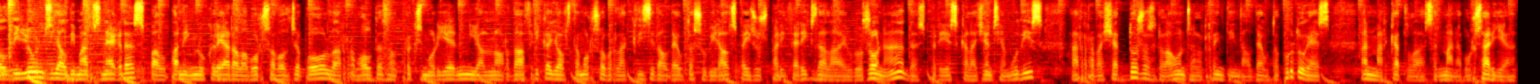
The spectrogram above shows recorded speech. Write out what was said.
El dilluns i el dimarts negres pel pànic nuclear a la borsa del Japó, les revoltes al Pròxim Orient i al nord d'Àfrica i els temors sobre la crisi del deute sobirà als països perifèrics de la eurozona, després que l'agència Moody's ha rebaixat dos esglaons al rating del deute portuguès, han marcat la setmana borsària.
